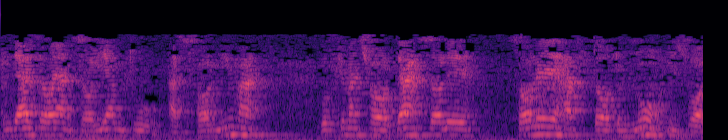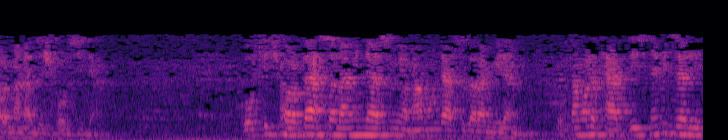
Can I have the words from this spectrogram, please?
چون درس آقای انصاری هم تو اسفار میومد گفت که من چهارده سال سال هفتاد و نه این سوال من ازش پرسیدم. گفتی چهارده سال این درس میام همون درس دارم میرم گفتم حالا تدریس نمی‌ذاری؟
